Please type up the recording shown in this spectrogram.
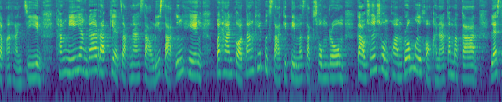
กับอาหารจีน ทั้งนี้ยังได้รับเกียรติจากนางสาวลิสาอึ้งเฮง ประธานก่อตั้งที่ปรึกษากิติมศักดิ์ชมรม กล่าวชื่นชมความร่วมมือของคณะกรรมการ และส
